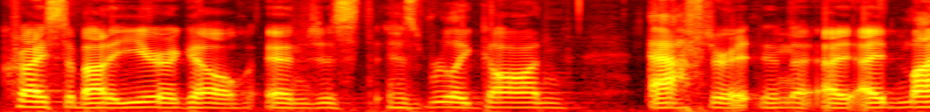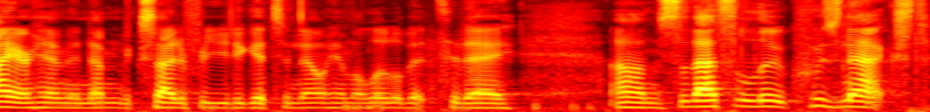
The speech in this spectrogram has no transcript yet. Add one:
Christ about a year ago and just has really gone after it. And I, I admire him, and I'm excited for you to get to know him a little bit today. Um, so that's Luke. Who's next?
